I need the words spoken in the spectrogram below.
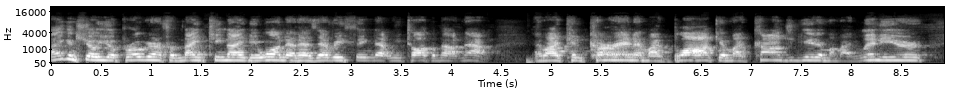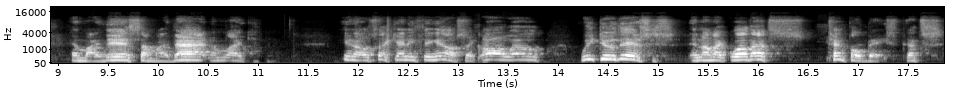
i can show you a program from 1991 that has everything that we talk about now am i concurrent am i block am i conjugate am i linear am i this am i that and i'm like you know it's like anything else like oh well we do this. And I'm like, well, that's tempo based. That's,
